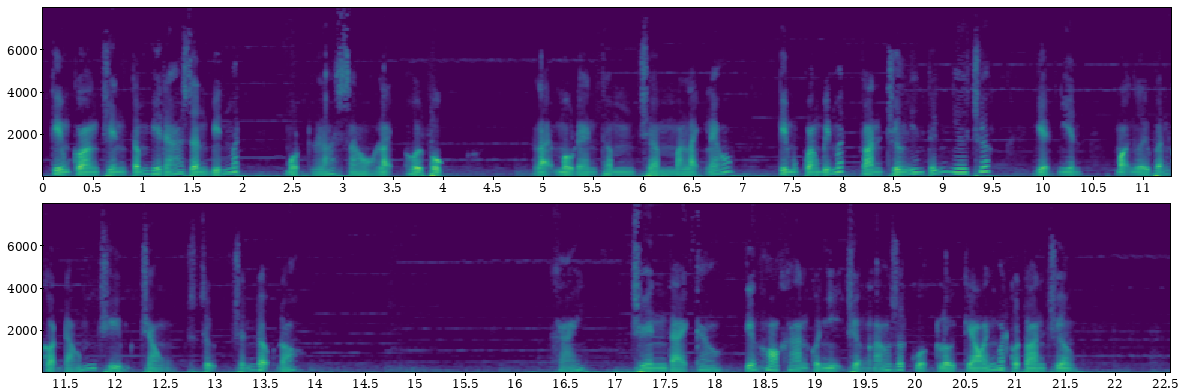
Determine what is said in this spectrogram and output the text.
Kim quang trên tấm bia đá dần biến mất, một lát sau lại hồi phục. Lại màu đen thâm trầm mà lạnh lẽo, kim quang biến mất toàn trường yên tĩnh như trước. Hiển nhiên, mọi người vẫn còn đắm chìm trong sự chấn động đó. Khái, trên đài cao, tiếng ho khan của nhị trưởng lão rốt cuộc lôi kéo ánh mắt của toàn trường.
